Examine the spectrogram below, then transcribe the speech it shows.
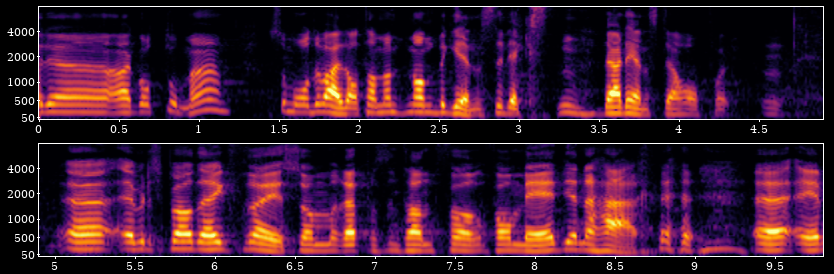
er, eh, er gått tomme, så må det være at man begrenser veksten. Det er det eneste jeg har håp for. Mm. Eh, jeg vil spørre deg, Frøy, som representant for, for mediene her. eh,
